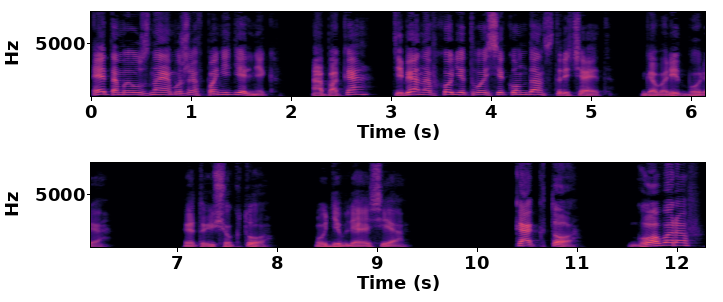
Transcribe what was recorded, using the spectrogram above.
Это мы узнаем уже в понедельник. А пока тебя на входе твой секундант встречает, говорит Боря. Это еще кто? Удивляюсь я. Как кто? Говоров?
